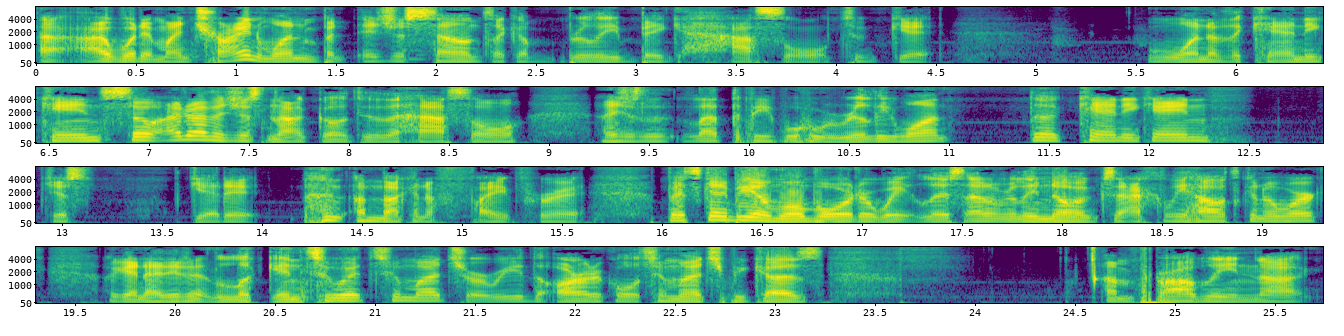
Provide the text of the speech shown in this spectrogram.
I, I wouldn't mind trying one, but it just sounds like a really big hassle to get one of the candy canes. So I'd rather just not go through the hassle and just let the people who really want the candy cane just get it. I'm not to fight for it. But it's to be a mobile order wait list. I don't really know exactly how it's to work. Again, I didn't look into it too much or read the article too much because I'm probably not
